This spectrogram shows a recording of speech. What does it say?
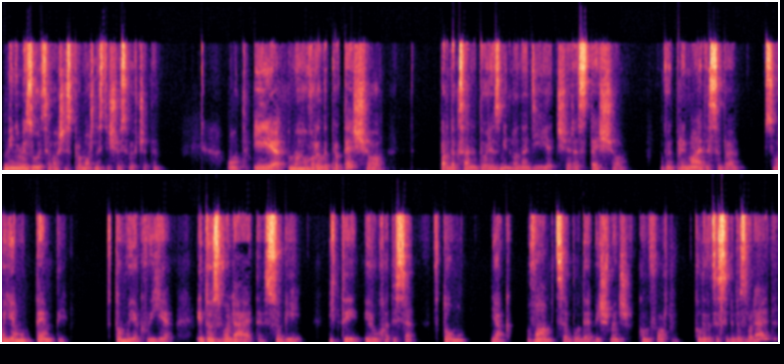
мінімізуються ваші спроможності щось вивчити. От. І ми говорили про те, що парадоксальна теорія змін вона діє через те, що ви приймаєте себе в своєму темпі, в тому, як ви є, і дозволяєте собі йти і рухатися в тому, як вам це буде більш-менш комфортно. Коли ви це собі дозволяєте,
